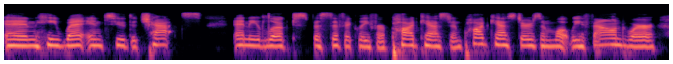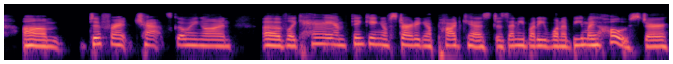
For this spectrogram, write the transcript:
And he went into the chats and he looked specifically for podcast and podcasters. And what we found were um, different chats going on of like, hey, I'm thinking of starting a podcast. Does anybody want to be my host? Or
